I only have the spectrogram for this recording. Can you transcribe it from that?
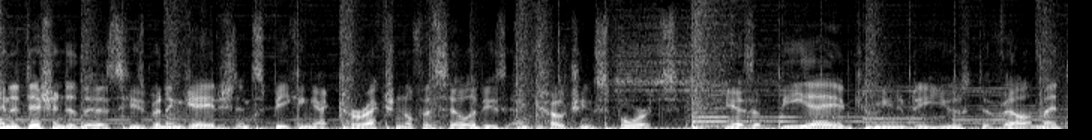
In addition to this, he's been engaged in speaking at correctional facilities and coaching sports. He has a BA in Community Youth Development.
